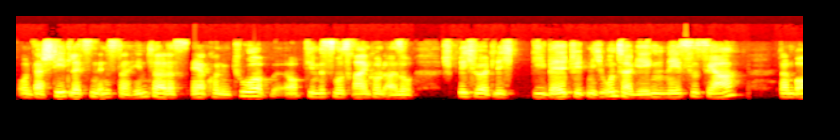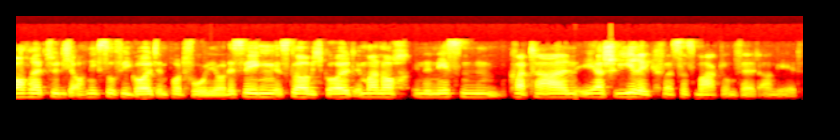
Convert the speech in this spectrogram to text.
Und da steht letzten Endes dahinter, dass mehr Konjunkturoptimismus reinkommt. Also sprichwörtlich, die Welt wird nicht untergehen nächstes Jahr dann brauchen wir natürlich auch nicht so viel Gold im Portfolio. Deswegen ist, glaube ich, Gold immer noch in den nächsten Quartalen eher schwierig, was das Marktumfeld angeht.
